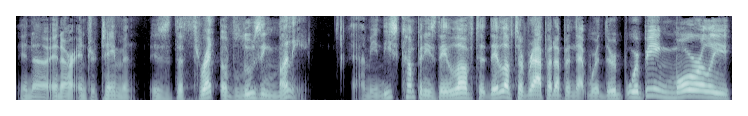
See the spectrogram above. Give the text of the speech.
in uh, in our entertainment is the threat of losing money I mean, these companies they love to they love to wrap it up in that. They're, we're being morally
